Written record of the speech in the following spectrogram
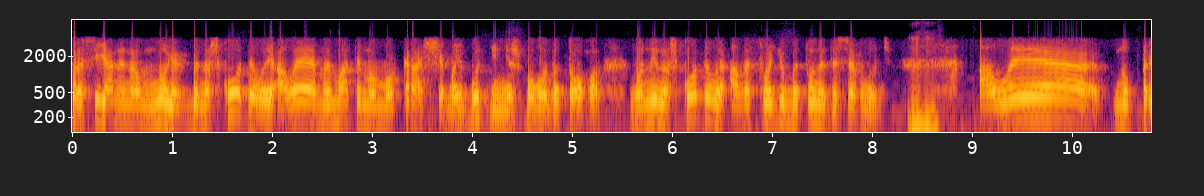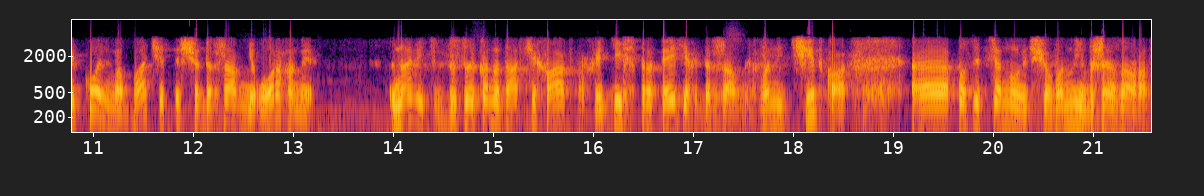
росіяни нам ну якби нашкодили, але ми матимемо краще майбутнє ніж було до того. Вони нашкодили, але свою мету не досягнуть. Мгм. Але ну прикольно бачити, що державні органи навіть в законодавчих актах, в яких стратегіях державних, вони чітко е, позиціонують, що вони вже зараз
